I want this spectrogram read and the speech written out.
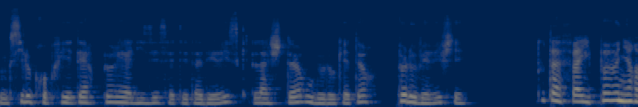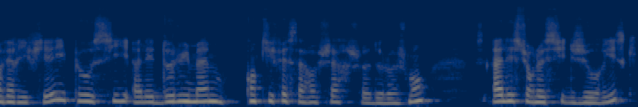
Donc si le propriétaire peut réaliser cet état des risques, l'acheteur ou le locataire peut le vérifier. Tout à fait, il peut venir vérifier, il peut aussi aller de lui-même, quand il fait sa recherche de logement, aller sur le site Géorisque.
